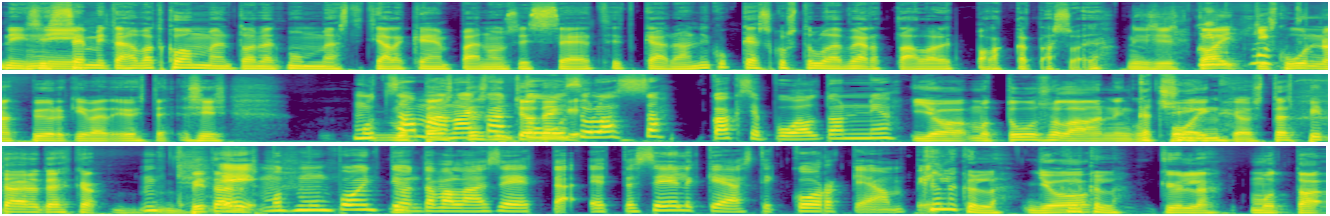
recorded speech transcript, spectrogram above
Niin siis Niin. se, mitä he ovat kommentoineet mun mielestä jälkeenpäin on siis se, että sit käydään niinku keskustelua ja vertailua näitä palkkatasoja. Niin siis kaikki musta- kunnat pyrkivät yhteen. Siis, Mutta Mut samaan aikaan jotenkin- Tuusulassa kaksi ja puoli tonnia. joo, mutta Tuusula on niinku Ka-ching. poikkeus. Tässä pitää nyt ehkä... Pitää Ei, nyt, mutta mun pointti on tavallaan se, että, että selkeästi korkeampi. Kyllä, kyllä. joo, kyllä, kyllä. kyllä, mutta...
